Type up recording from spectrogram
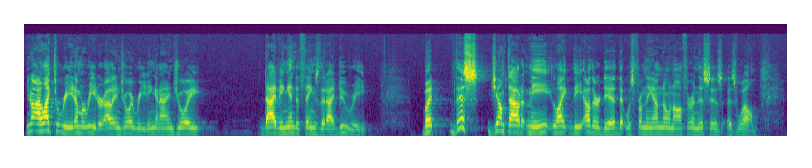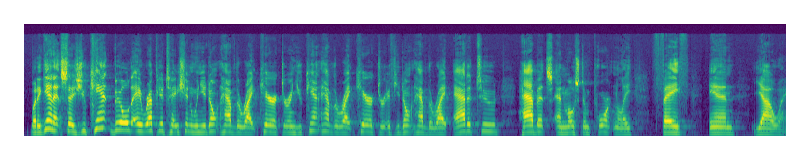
You know, I like to read. I'm a reader. I enjoy reading, and I enjoy diving into things that I do read. But this jumped out at me like the other did that was from the unknown author, and this is as well. But again, it says you can't build a reputation when you don't have the right character, and you can't have the right character if you don't have the right attitude, habits, and most importantly, faith in Yahweh.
